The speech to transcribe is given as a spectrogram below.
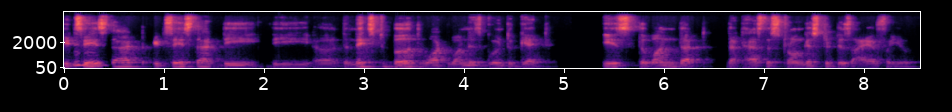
It mm-hmm. says that it says that the the uh, the next birth, what one is going to get, is the one that that has the strongest desire for you.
